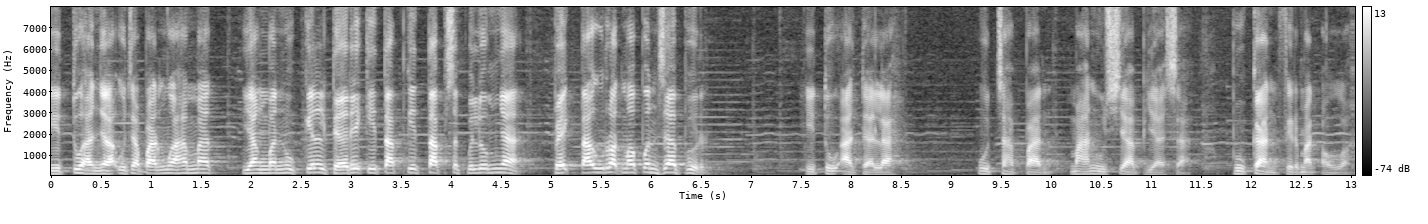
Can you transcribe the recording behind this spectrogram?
Itu hanyalah ucapan Muhammad yang menukil dari kitab-kitab sebelumnya, baik Taurat maupun Zabur. Itu adalah ucapan manusia biasa, bukan firman Allah.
